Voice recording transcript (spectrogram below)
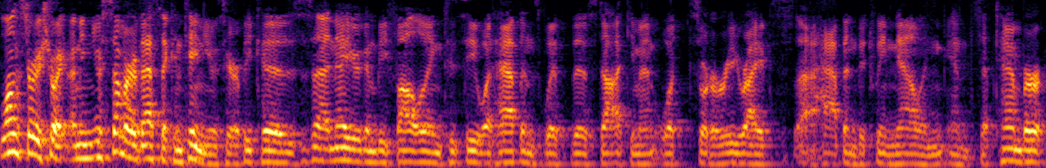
long story short, I mean, your summer of ESSA continues here because uh, now you're going to be following to see what happens with this document, what sort of rewrites uh, happen between now and, and September.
